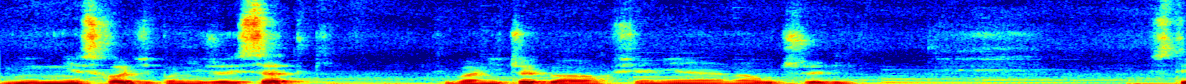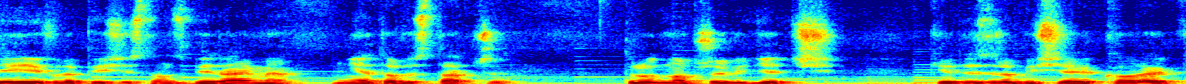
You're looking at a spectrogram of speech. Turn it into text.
Nikt nie schodzi poniżej setki. Chyba niczego się nie nauczyli. Steve, lepiej się stąd zbierajmy. Nie, to wystarczy. Trudno przewidzieć, kiedy zrobi się korek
